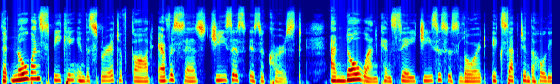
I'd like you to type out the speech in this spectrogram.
that no one speaking in the Spirit of God ever says Jesus is accursed, and no one can say Jesus is Lord except in the Holy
